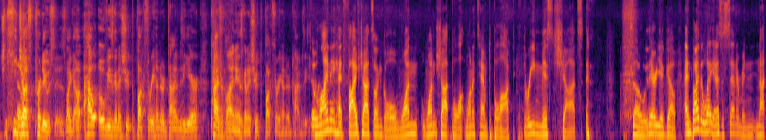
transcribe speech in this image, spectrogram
he So- just produces. Like, uh, how Ovi's going to shoot the puck 300 times a year, Patrik Laine is going to shoot the puck 300 times a year. So Laine had five shots on goal, one one shot blo- one attempt blocked, three missed shots. so there you go. And by the way, as a centerman, not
